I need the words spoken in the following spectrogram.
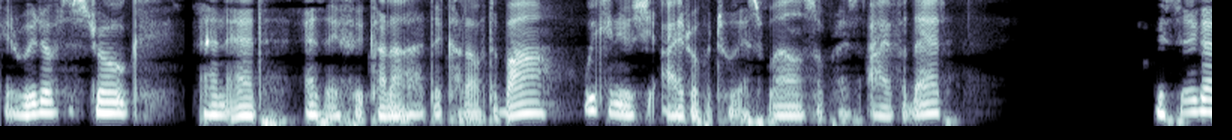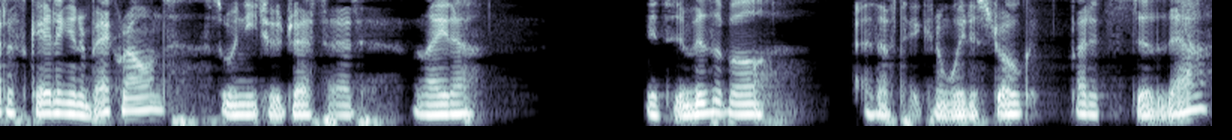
Get rid of the stroke and add as a fill color the color of the bar. We can use the eyedropper tool as well, so press I for that. We still got a scaling in the background, so we need to address that later. It's invisible as I've taken away the stroke, but it's still there.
